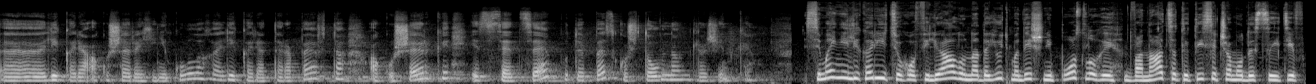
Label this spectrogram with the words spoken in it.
е, лікаря-акушера-гінеколога, лікаря-терапевта, акушерки, і все це буде безкоштовно для жінки. Сімейні лікарі цього філіалу надають медичні послуги 12 тисячам одеситів,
